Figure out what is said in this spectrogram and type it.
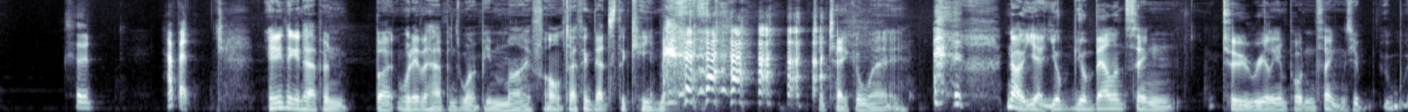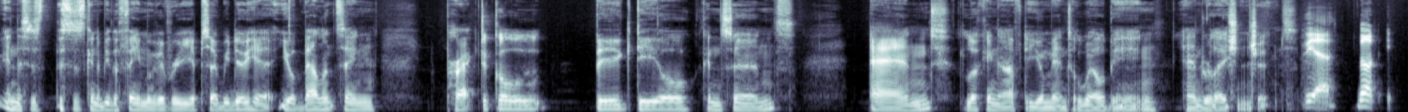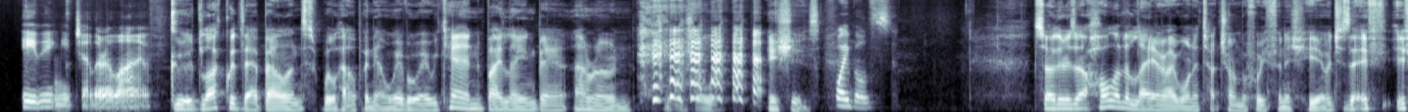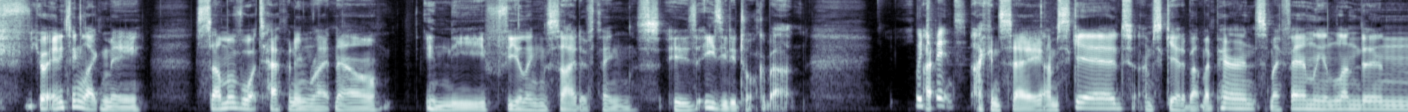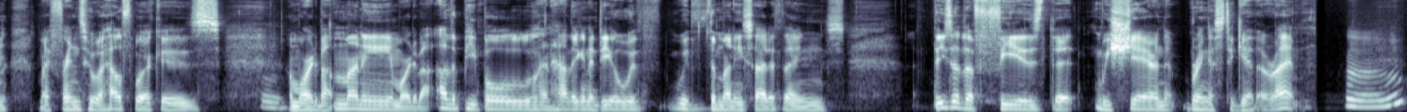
could happen. Anything could happen, but whatever happens won't be my fault. I think that's the key to take away. No, yeah, you're you're balancing two really important things. You and this is this is going to be the theme of every episode we do here. You're balancing practical big deal concerns and looking after your mental well-being and relationships. Yeah, not eating each other alive. Good luck with that balance. We'll help in however way we can by laying bare our own social issues. Foibles. So there's a whole other layer I want to touch on before we finish here, which is that if if you're anything like me, some of what's happening right now in the feeling side of things is easy to talk about. Which bits? I can say I'm scared. I'm scared about my parents, my family in London, my friends who are health workers. I'm worried about money. I'm worried about other people and how they're going to deal with with the money side of things. These are the fears that we share and that bring us together, right?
